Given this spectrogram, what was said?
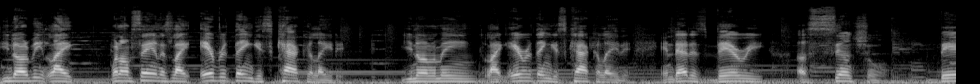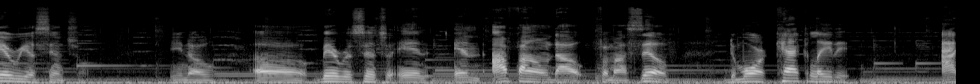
You know what I mean? Like what I'm saying is like everything is calculated. You know what I mean? Like everything is calculated. And that is very essential. Very essential you know uh, very essential. And and I found out for myself, the more calculated I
